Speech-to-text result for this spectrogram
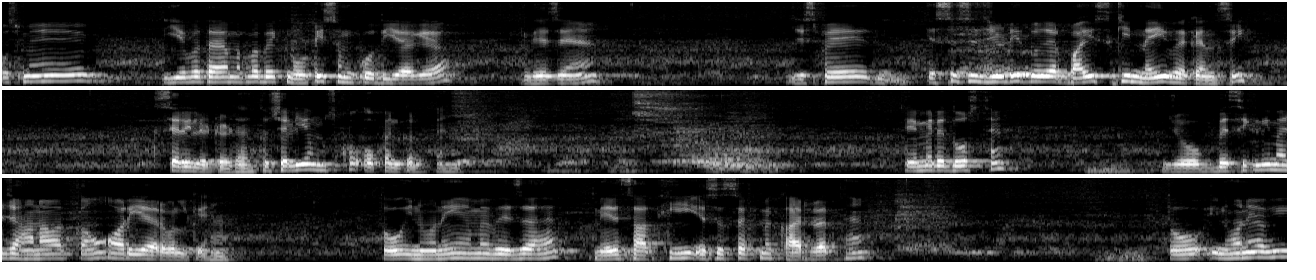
उसमें ये बताया मतलब एक नोटिस हमको दिया गया, भेजे हैं, जिसपे S S S G D दो हज़ार बाईस की नई वैकेंसी से रिलेटेड है। तो चलिए हम उसको ओपन करते हैं। तो ये मेरे दोस्त हैं, जो बेसिकली मैं जहानाबाद का हूँ और ये अरवल के हैं। तो इन्होंने ही हमें भेजा है। मेरे साथ ही एसएसएफ में कार्यरत हैं। तो इन्होंने अभी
